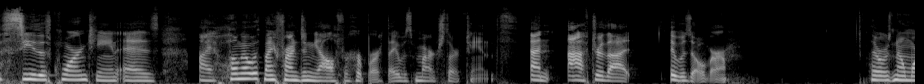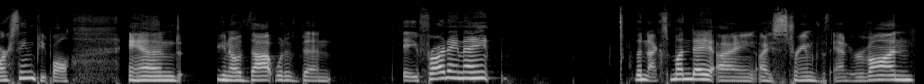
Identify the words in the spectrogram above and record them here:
see this quarantine as I hung out with my friend Danielle for her birthday. It was March 13th. And after that, it was over. There was no more seeing people. And, you know, that would have been a Friday night. The next Monday, I, I streamed with Andrew Vaughn.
